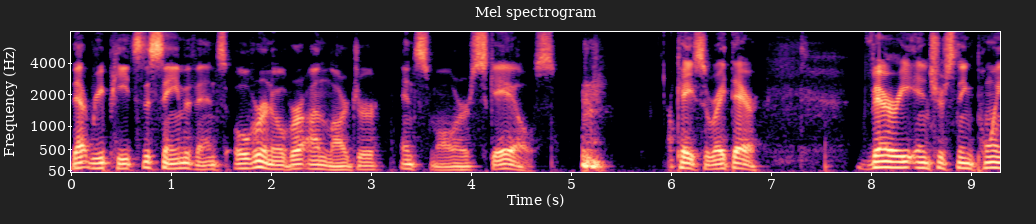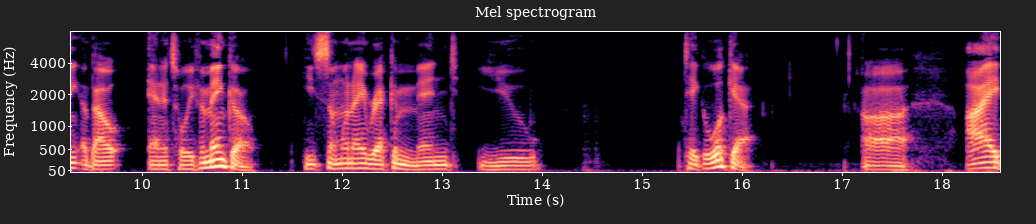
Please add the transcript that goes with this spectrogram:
that repeats the same events over and over on larger and smaller scales. okay, so right there. Very interesting point about Anatoly Fomenko. He's someone I recommend you take a look at. Uh, I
